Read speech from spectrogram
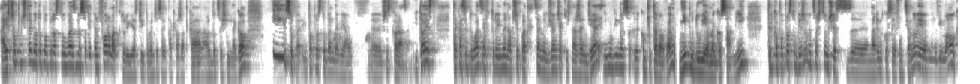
A jeszcze oprócz tego to po prostu wezmę sobie ten format, który jest, czyli to będzie sobie taka żabka albo coś innego i super, i po prostu będę miał e, wszystko razem. I to jest taka sytuacja, w której my na przykład chcemy wziąć jakieś narzędzie i mówimy komputerowe, nie budujemy go sami, tylko po prostu bierzemy coś, co już jest na rynku sobie funkcjonuje, mówimy, OK,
